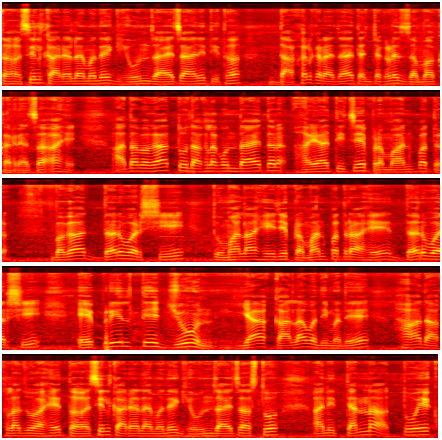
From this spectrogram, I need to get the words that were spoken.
तहसील कार्यालयामध्ये घेऊन जायचा आहे आणि तिथं दाखल करायचा आहे त्यांच्याकडे जमा करायचा आहे. आता बघा तो दाखला कोणता आहे? तर हयातीचे प्रमाणपत्र. बघा दरवर्षी तुम्हाला हे जे प्रमाणपत्र आहे दरवर्षी एप्रिल ते जून या कालावधीमध्ये हा दाखला जो आहे तहसील कार्यालयामध्ये घेऊन जायचा असतो आणि त्यांना तो एक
